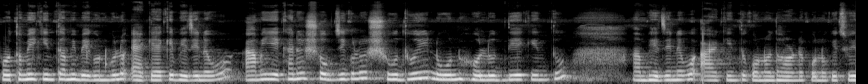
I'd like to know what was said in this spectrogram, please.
প্রথমেই কিন্তু আমি বেগুনগুলো একে একে ভেজে নেব। আমি এখানে সবজিগুলো শুধুই নুন, হলুদ দিয়ে কিন্তু ভেজে নেব। আর কিন্তু কোনো ধরনের কোনো কিছুই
